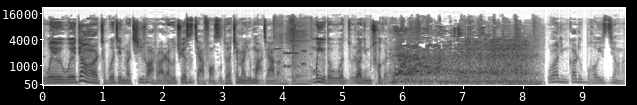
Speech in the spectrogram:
我我一定要直播间里面齐刷刷，然后全是加粉丝团，前面有马甲的，没有的我让你们出个人。我让你们 哥都不好意思进来。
